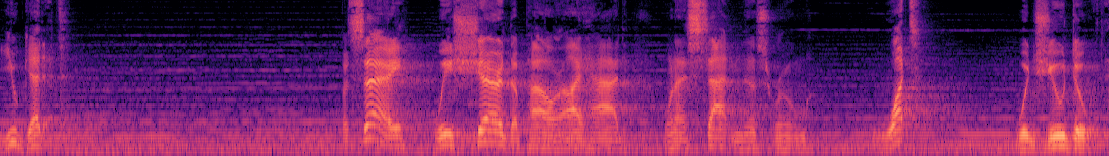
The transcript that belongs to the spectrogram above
You get it. But say, we shared the power I had when I sat in this room. What would you do with it?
